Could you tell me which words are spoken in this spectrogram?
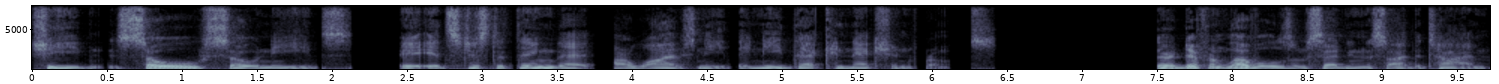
she so, so needs it's just a thing that our wives need. They need that connection from us. There are different levels of setting aside the time.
